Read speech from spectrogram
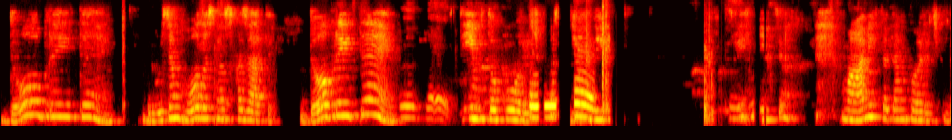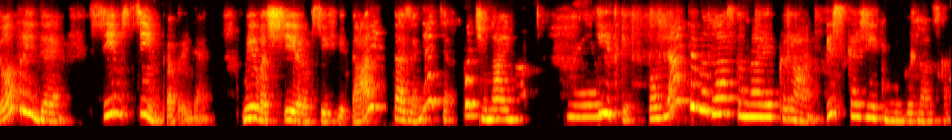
Добрий день. Друзям голосно сказати Добрий день. Тим, хто поруч, посміхніться. Посміхніться. Мамі, хто там поруч. Добрий день. Всім всім добрий день. Ми вас щиро всіх вітаємо та заняття починаємо. Дітки, погляньте, будь ласка, на екран і скажіть мені, будь ласка,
